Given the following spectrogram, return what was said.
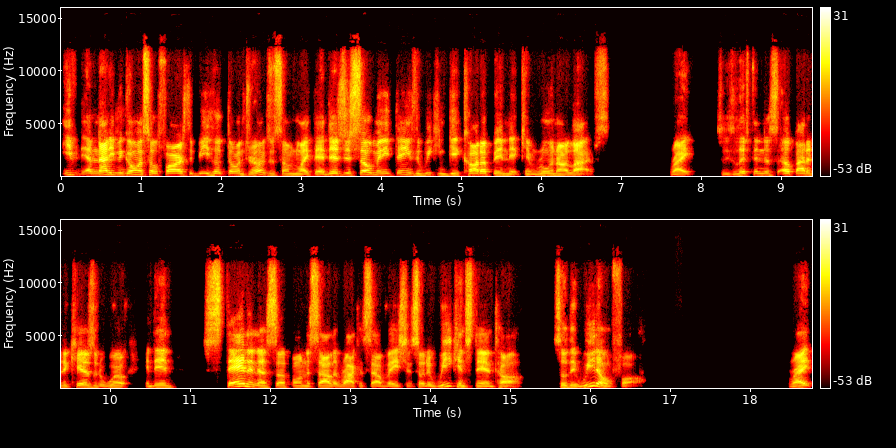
even I'm not even going so far as to be hooked on drugs or something like that. There's just so many things that we can get caught up in that can ruin our lives. Right. So he's lifting us up out of the cares of the world. And then standing us up on the solid rock of salvation so that we can stand tall, so that we don't fall. Right?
